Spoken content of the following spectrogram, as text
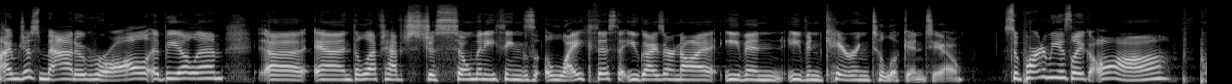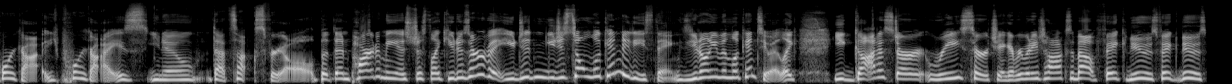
I'm just mad overall at BLM, uh, and the left have just so many things like this that you guys are not even even caring to look into. So part of me is like, aw, poor guy, poor guys, you know, that sucks for y'all. But then part of me is just like, you deserve it. You didn't, you just don't look into these things. You don't even look into it. Like, you got to start researching. Everybody talks about fake news, fake news.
